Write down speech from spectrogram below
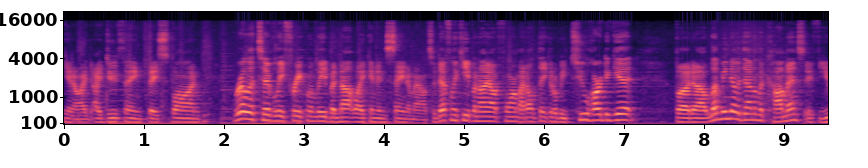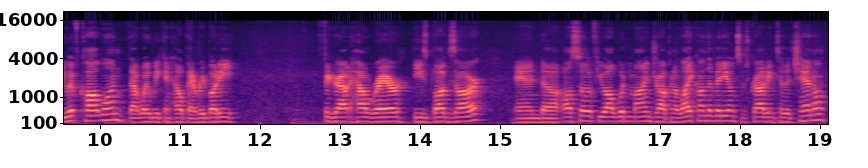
you know, I, I do think they spawn relatively frequently, but not like an insane amount. So definitely keep an eye out for them. I don't think it'll be too hard to get, but uh, let me know down in the comments if you have caught one. That way we can help everybody figure out how rare these bugs are. And uh, also, if you all wouldn't mind dropping a like on the video and subscribing to the channel,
